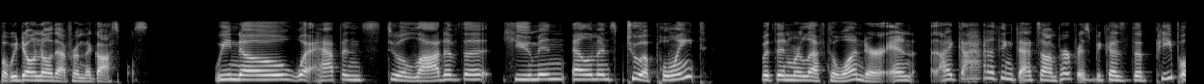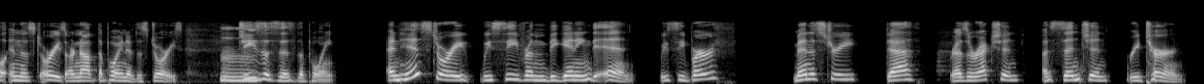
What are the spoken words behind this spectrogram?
but we don't know that from the gospels. We know what happens to a lot of the human elements to a point, but then we're left to wonder. And I gotta think that's on purpose because the people in the stories are not the point of the stories. Mhm. Jesus is the point. And his story we see from beginning to end. We see birth, ministry, death, resurrection, ascension, return.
